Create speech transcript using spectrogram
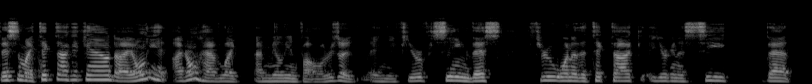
this is my TikTok account. I only I don't have like a million followers. And if you're seeing this through one of the TikTok you're going to see that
